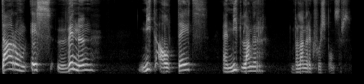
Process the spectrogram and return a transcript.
Daarom is winnen niet altijd en niet langer belangrijk voor sponsors.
